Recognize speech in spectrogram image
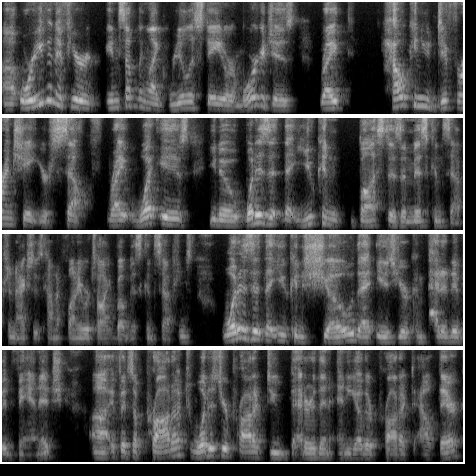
uh, or even if you're in something like real estate or mortgages, right? How can you differentiate yourself right? What is you know what is it that you can bust as a misconception? Actually it's kind of funny we're talking about misconceptions. What is it that you can show that is your competitive advantage? Uh, if it's a product what does your product do better than any other product out there?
